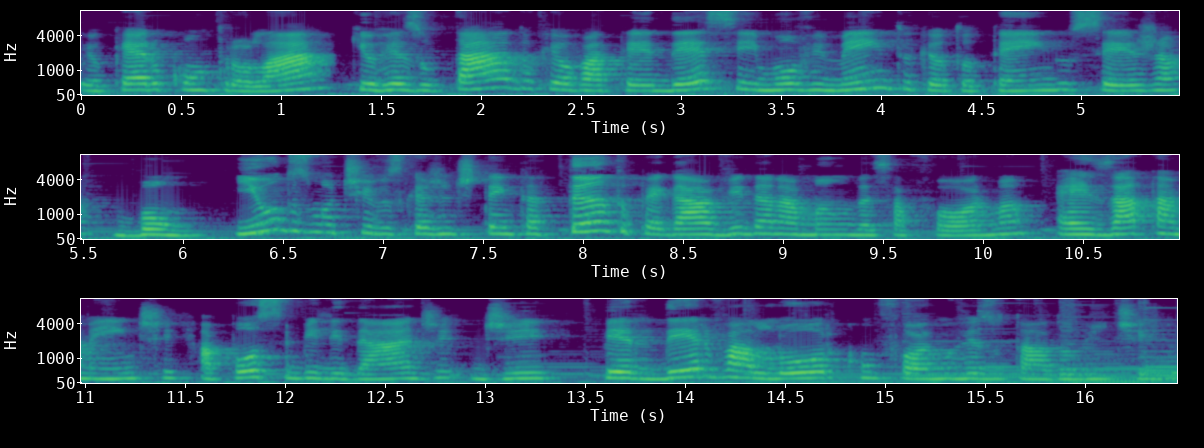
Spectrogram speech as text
Eu quero controlar que o resultado que eu vá ter desse movimento que eu tô tendo seja bom. E um dos motivos que a gente tenta tanto pegar a vida na mão dessa forma é exatamente a possibilidade de perder valor conforme o resultado obtido.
